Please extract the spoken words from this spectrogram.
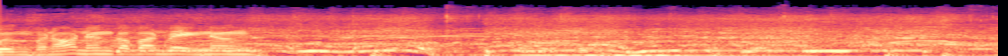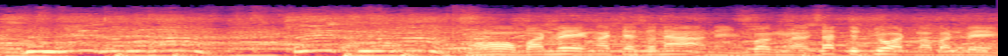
บึงพะเนาะหนึ่งกับบ้านเบงหนึ่งโอ้บ้านเบงอาจจะชนะนี่เบิ่งละชัดจุดยอดมาบ้านเบง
